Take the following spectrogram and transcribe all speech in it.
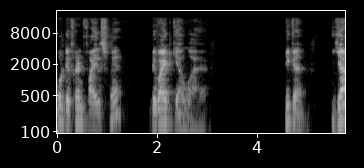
वो डिफरेंट फाइल्स में डिवाइड किया हुआ है। ठीक है? या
